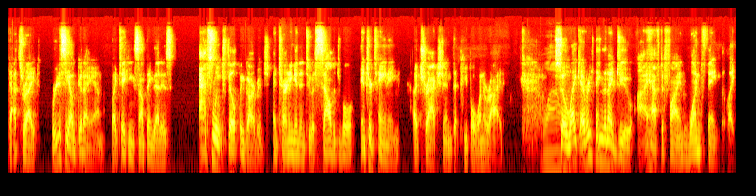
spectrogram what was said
That's right. We're going to see how good I am by taking something that is absolute filth and garbage and turning it into a salvageable, entertaining attraction that people want to ride. Wow. So, like everything that I do, I have to find one thing that like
